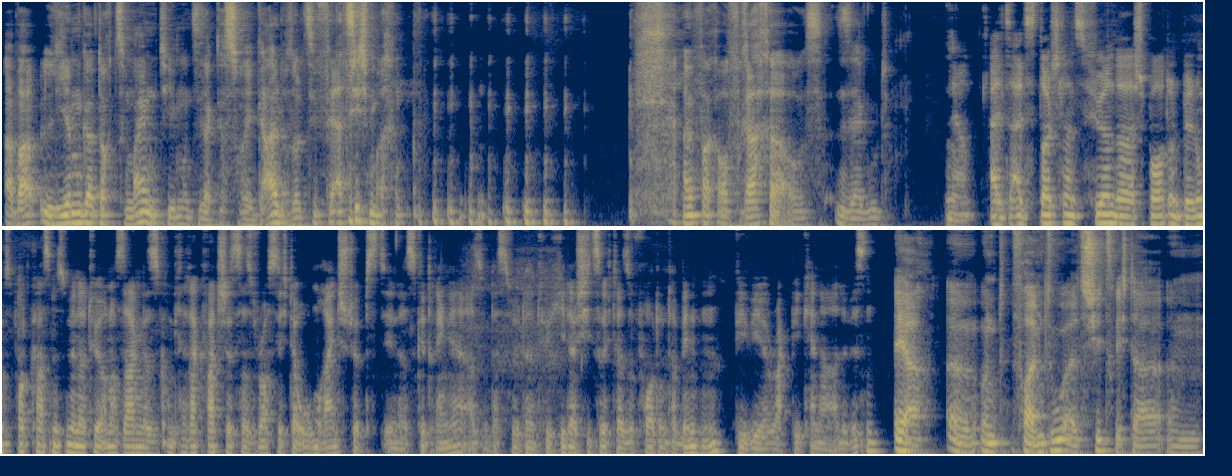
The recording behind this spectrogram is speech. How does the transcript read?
aber Liam gehört doch zu meinem Team. Und sie sagt, das ist doch egal, du sollst sie fertig machen. Einfach auf Rache aus. Sehr gut. Ja, als, als Deutschlands führender Sport- und Bildungspodcast müssen wir natürlich auch noch sagen, dass es kompletter Quatsch ist, dass Ross sich da oben reinstüpst in das Gedränge. Also das würde natürlich jeder Schiedsrichter sofort unterbinden, wie wir Rugby-Kenner alle wissen. Ja, äh, und vor allem du als Schiedsrichter ähm,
